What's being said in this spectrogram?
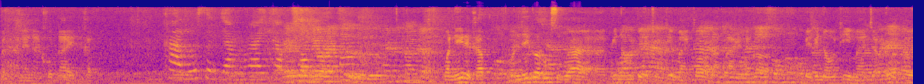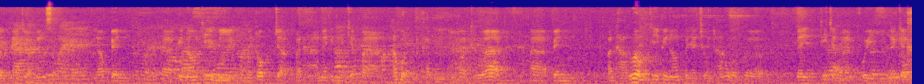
ปัญหาในอนาคตได้นะครับค่ะรู้สึกอย่างไรกับวันนี้บ้างวันนี้นะครับ วันนี้ก็รู้สึกว่าเอ่อพี่น้องประชาชนที่มาก็หลากหลายแล้วก็เป็นพี่น้องที่มาจากอำเภอในจังหวัดแม่ฮ่องสอนแล้วเป็นเอ่อพี่น้องที่มีผลกระทบจากปัญหาในที่ดินเก็บป่าทั้งหมดนะครับก็ถือว่าเอ่อเป็น ปัญหาร่วมที่พี่น้องประชาชนทั้งอำเภอได้ที่จะมาคุยและแก้ไข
